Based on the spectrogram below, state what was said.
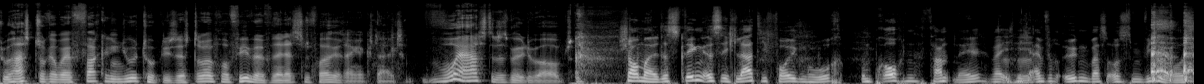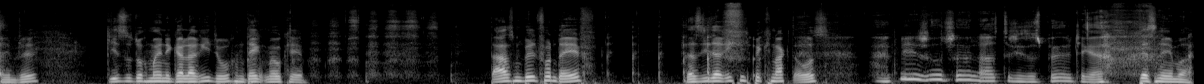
du hast sogar bei fucking YouTube dieses dumme Profilbild von der letzten Folge reingeknallt. Woher hast du das Bild überhaupt? Schau mal, das Ding ist, ich lade die Folgen hoch und brauche ein Thumbnail, weil ich nicht einfach irgendwas aus dem Video rausnehmen will. Gehe so durch meine Galerie durch und denk mir, okay, da ist ein Bild von Dave. Da sieht er richtig beknackt aus. Wieso schon hast du dieses Bild, Digga? Das nehmen wir.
